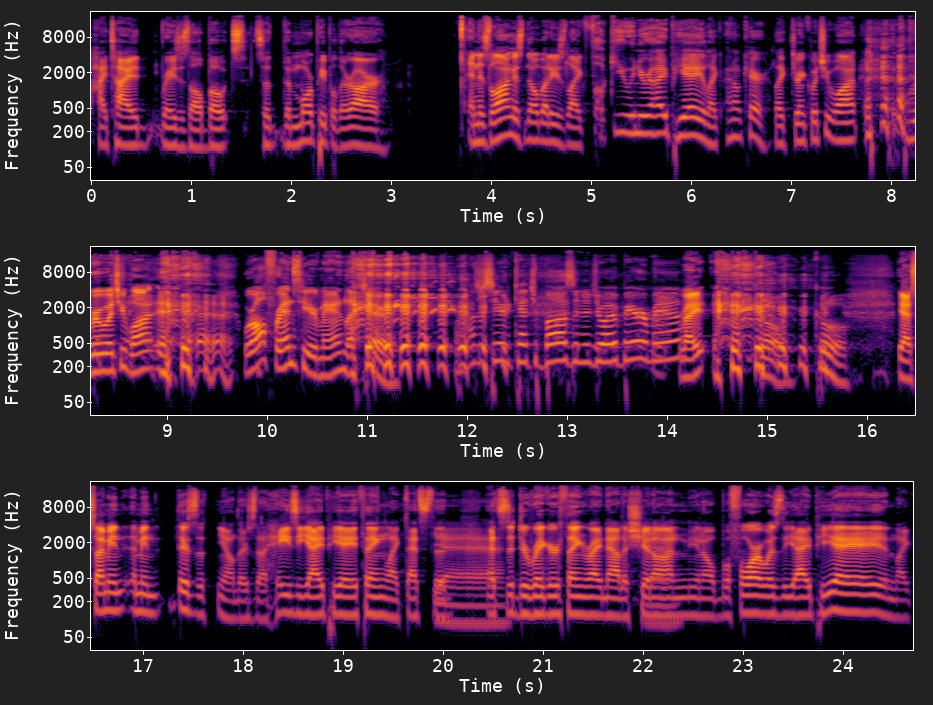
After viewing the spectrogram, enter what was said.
high tide raises all boats. So the more people there are, and as long as nobody's like, fuck you and your IPA, like, I don't care. Like, drink what you want, brew what you want. We're all friends here, man. Like, I was just here to catch a buzz and enjoy a beer, man. right? Cool. Cool. Yeah. So, I mean, I mean, there's the, you know, there's the hazy IPA thing. Like, that's the, Yeah. that's the de thing right now to shit on, you know, before it was the IPA. And like,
